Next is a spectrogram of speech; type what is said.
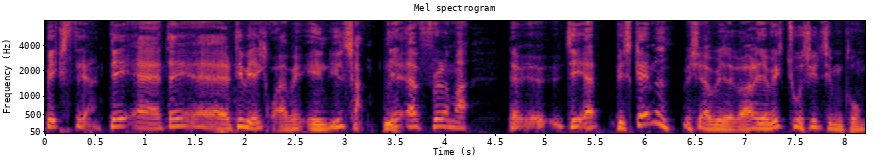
biks der, det, er, det, er, det vil jeg ikke røre med en lille tang. Mm. Det er, føler mig, jeg, øh, det er beskæmmet, hvis jeg vil gøre det. Jeg vil ikke turde sige det til min kone.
